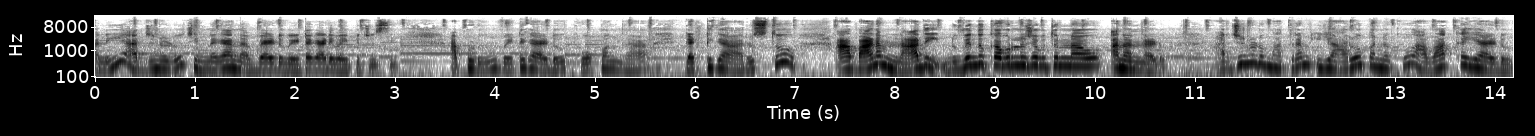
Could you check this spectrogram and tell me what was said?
అని అర్జునుడు చిన్నగా నవ్వాడు వేటగాడి వైపు చూసి. అప్పుడు వేటగాడు కోపంగా గట్టిగా అరుస్తూ ఆ బాణం నాది నువ్వెందుకు కబుర్లు చెబుతున్నావు? అని అన్నాడు. అర్జునుడు మాత్రం ఈ ఆరోపణకు అవాక్కయ్యాడు.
